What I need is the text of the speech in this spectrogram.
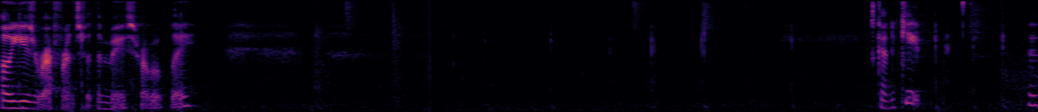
I'll use a reference for the moose probably. It's kind of cute. I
